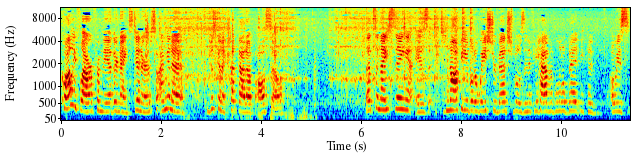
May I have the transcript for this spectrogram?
cauliflower from the other night's dinner, so I'm gonna, I'm just gonna cut that up also. That's a nice thing is to not be able to waste your vegetables, and if you have a little bit, you could always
